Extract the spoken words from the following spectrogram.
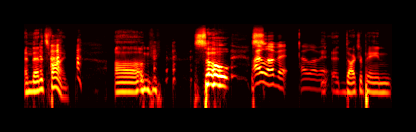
and then it's fine. Um, So I love it. I love it. uh, Dr. Payne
